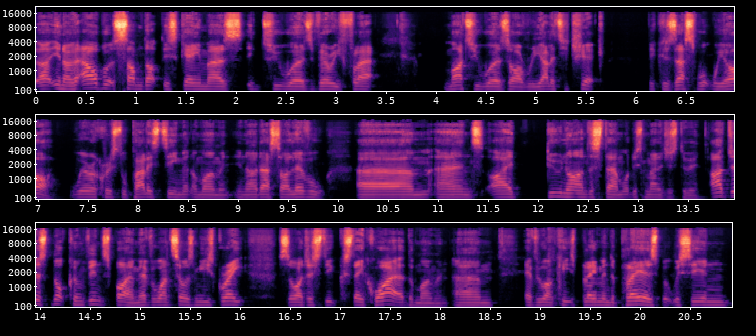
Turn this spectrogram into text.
Uh, you know, Albert summed up this game as in two words, very flat. My two words are reality check because that's what we are. We're a Crystal Palace team at the moment. You know, that's our level. Um, and I do not understand what this manager's doing. I'm just not convinced by him. Everyone tells me he's great, so I just stay quiet at the moment. Um, everyone keeps blaming the players, but we're seeing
